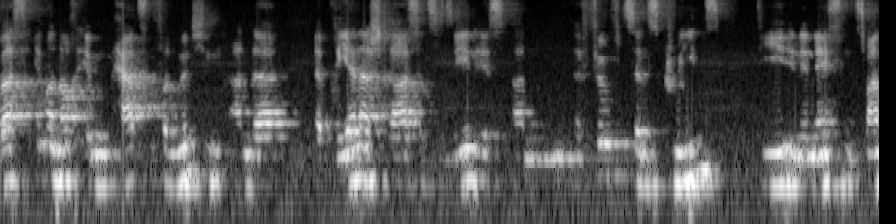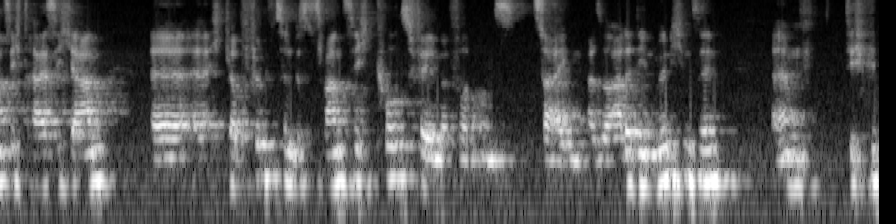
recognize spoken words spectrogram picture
was immer noch im Herzen von München an der äh, Brienner Straße zu sehen ist, an 15 Screens, die in den nächsten 20, 30 Jahren ich glaube, 15 bis 20 Kurzfilme von uns zeigen. Also alle, die in München sind, ähm, die,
